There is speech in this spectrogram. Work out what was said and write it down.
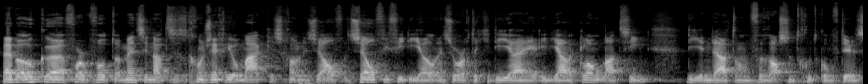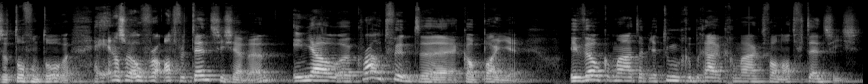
we hebben ook uh, voor bijvoorbeeld mensen inderdaad gewoon zeggen, joh, maak eens gewoon een, zelf, een selfie video en zorg dat je die aan je ideale klant laat zien. Die inderdaad dan verrassend goed converteert. Dus dat is tof om te horen. Hey, en als we over advertenties hebben, in jouw uh, crowdfund uh, campagne, in welke mate heb je toen gebruik gemaakt van advertenties?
